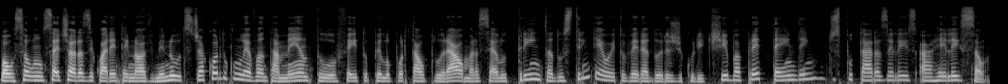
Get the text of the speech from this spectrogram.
Bom, são 7 horas e 49 minutos. De acordo com um levantamento feito pelo portal Plural, Marcelo, 30 dos 38 vereadores de Curitiba pretendem disputar a reeleição.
